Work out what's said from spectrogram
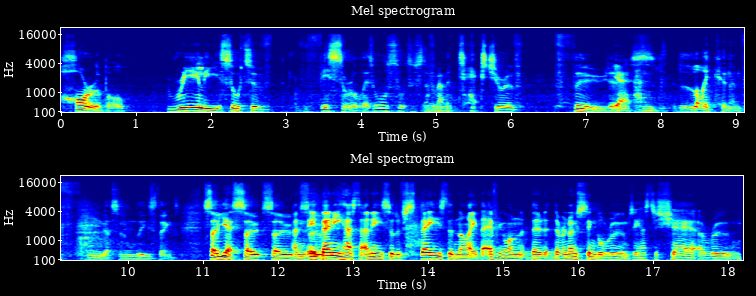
horrible, really sort of visceral. There's all sorts of stuff about the mm. texture of food and, Yes. and lichen and fungus and all these things. So yes, so so And so, it- then he has to, and he sort of stays the night. That everyone there, there are no single rooms. He has to share a room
